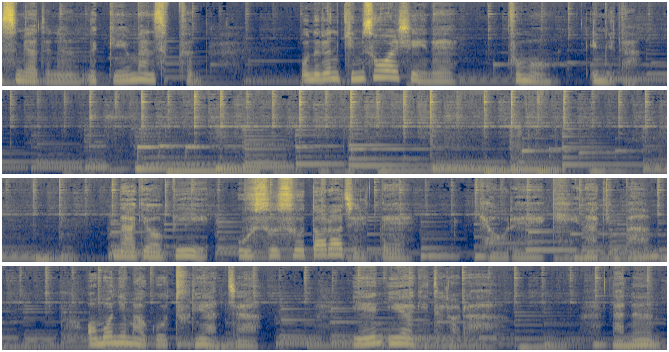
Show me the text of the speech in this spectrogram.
스며드는 느낌 한 스푼. 오늘은 김소월 시인의 부모입니다. 낙엽이 우수수 떨어질 때 겨울의 기나긴 밤 어머님하고 둘이 앉아 옛 이야기 들어라. 나는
